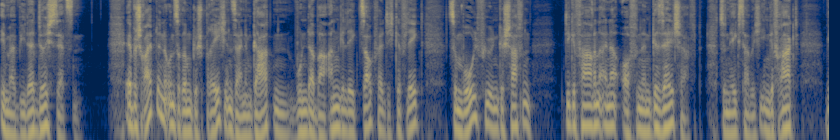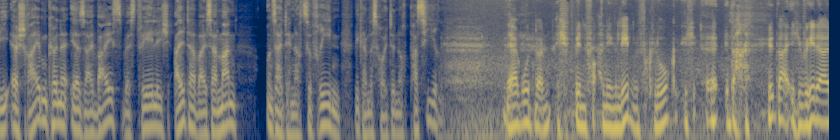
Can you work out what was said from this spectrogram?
immer wieder durchsetzen. Er beschreibt in unserem Gespräch in seinem Garten, wunderbar angelegt, sorgfältig gepflegt, zum Wohlfühlen geschaffen, die Gefahren einer offenen Gesellschaft. Zunächst habe ich ihn gefragt, wie er schreiben könne, er sei weiß, westfälisch, alter weißer Mann und sei dennoch zufrieden. Wie kann das heute noch passieren? Ja gut, ich bin vor allen Dingen lebensklug. Ich, äh, da, da, ich weder,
